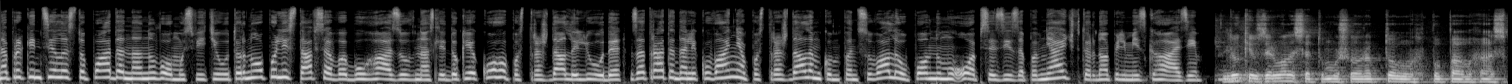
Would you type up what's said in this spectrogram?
Наприкінці листопада на новому світі у Тернополі стався вибух газу, внаслідок якого постраждали люди. Затрати на лікування постраждалим компенсували у повному обсязі, запевняють в Тернопільміськгазі. Люки взірвалися, тому що раптово попав газ,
